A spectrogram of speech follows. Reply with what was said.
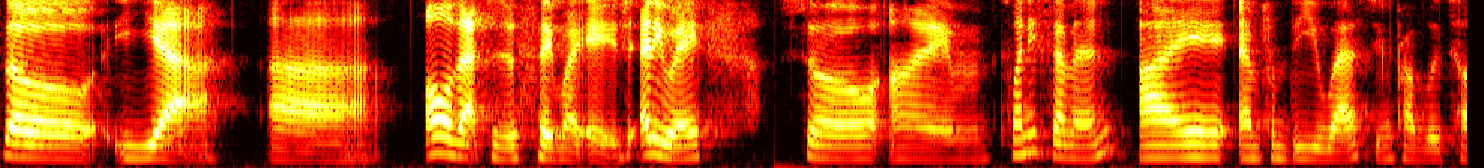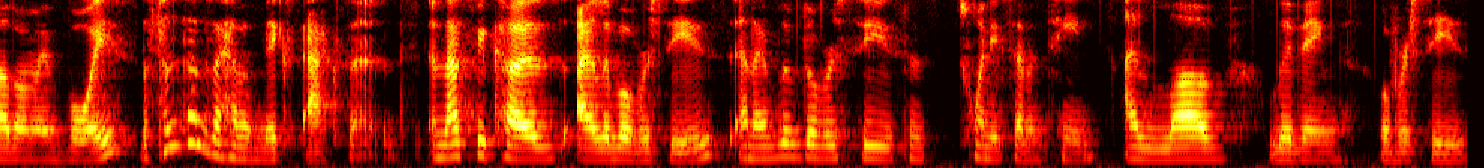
So, yeah, uh, all of that to just say my age. Anyway, so I'm 27. I am from the US. You can probably tell by my voice. But sometimes I have a mixed accent. And that's because I live overseas and I've lived overseas since 2017. I love living overseas.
